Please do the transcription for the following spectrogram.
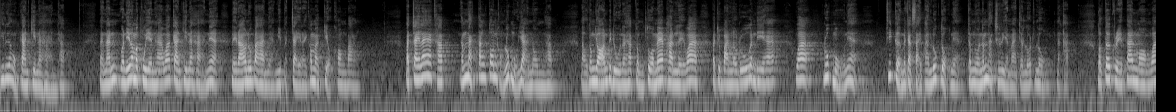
ที่เรื่องของการกินอาหารครับ ดังนั้นวันนี้เรามาคุยกันฮะว่าการกินอาหารเนี่ยในร้าวอนุบาลเนี่ยมีปัจจัยอะไรเข้ามาเกี่ยวข้องบ้าง ปัจจัยแรกครับน้ำหนักตั้งต้นของลูกหมูหย่านมครับ เราต้องย้อนไปดูนะครับตรงตัวแม่พันธุ์เลยว่า ปัจจุบันเรารู้กันดีฮะว่าลูกหมูเนี่ยที่เกิดมาจากสายพันธุ์ลูกดกเนี่ยจำนวนน้ำหนักเฉลี่ยมาจะลดลงนะครับ ดรเครตันมองว่า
